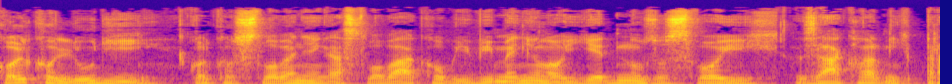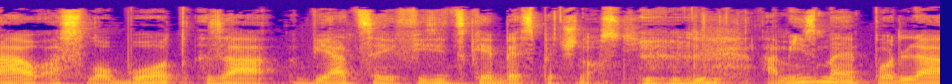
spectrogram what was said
koľko ľudí, koľko Sloveniek a Slovákov by vymenilo jednu zo svojich základných práv a slobôd za viacej fyzickej bezpečnosti. Mm-hmm. A my sme podľa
